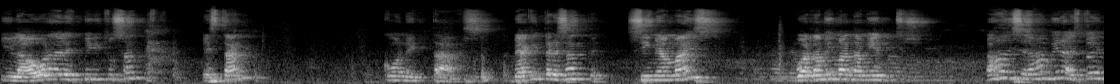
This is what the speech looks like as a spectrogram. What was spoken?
y la obra del Espíritu Santo están conectadas. Vea qué interesante. Si me amáis, guarda mis mandamientos. Ah, dice, ah, mira, esto es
